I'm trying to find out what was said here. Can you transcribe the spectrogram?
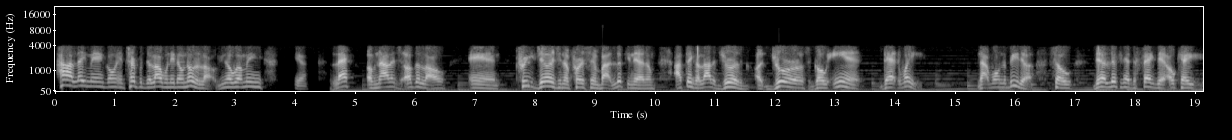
How a layman going to interpret the law when they don't know the law? You know what I mean? Yeah. Lack of knowledge of the law and prejudging a person by looking at them. I think a lot of jurors uh, jurors go in that way, not wanting to be there. So they're looking at the fact that okay,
